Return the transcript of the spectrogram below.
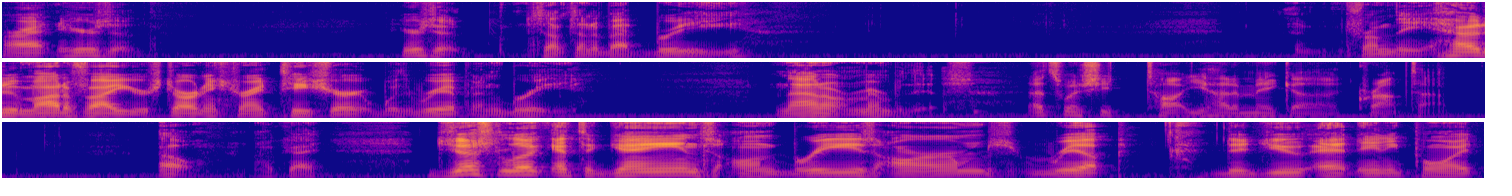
All right, here's a here's a something about Bree. From the How to Modify Your Starting Strength t shirt with Rip and Bree. Now, I don't remember this. That's when she taught you how to make a crop top. Oh, okay. Just look at the gains on Bree's arms. Rip. Did you at any point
